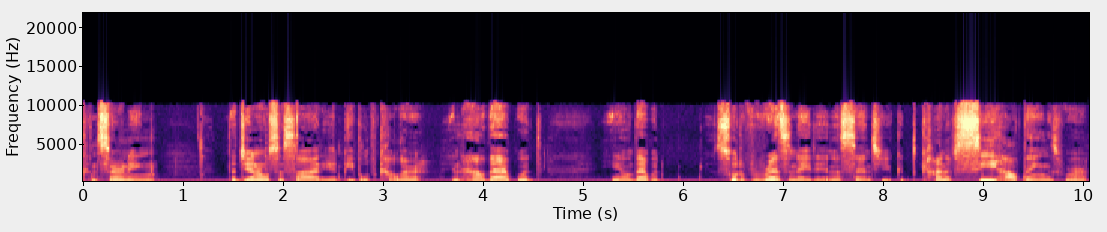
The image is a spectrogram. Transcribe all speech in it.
concerning the general society and people of color, and how that would, you know, that would sort of resonate in a sense. You could kind of see how things were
